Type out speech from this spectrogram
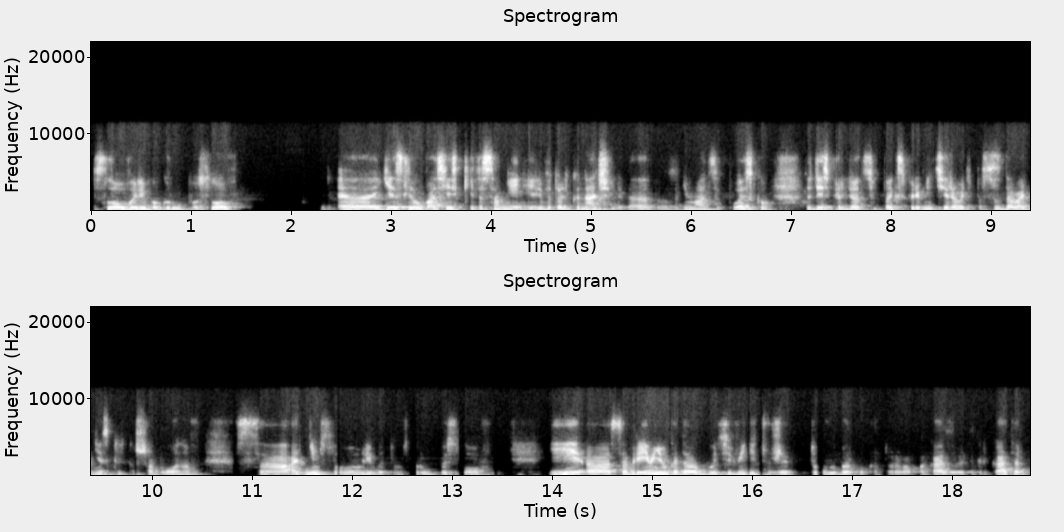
слово либо группу слов, если у вас есть какие-то сомнения, или вы только начали да, заниматься поиском, то здесь придется поэкспериментировать, посоздавать несколько шаблонов с одним словом, либо там, с группой слов. И э, со временем, когда вы будете видеть уже ту выборку, которую вам показывает агрегатор,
